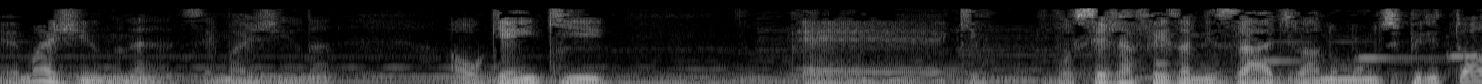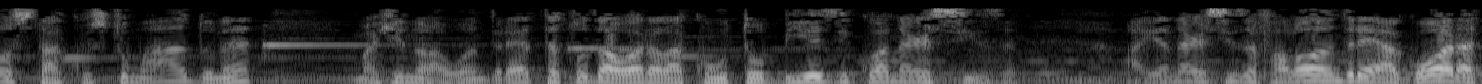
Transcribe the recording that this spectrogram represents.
Eu imagino, né? Você imagina alguém que é, que você já fez amizade lá no mundo espiritual, está acostumado, né? Imagina lá, o André tá toda hora lá com o Tobias e com a Narcisa. Aí a Narcisa fala: Ó, oh, André, agora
